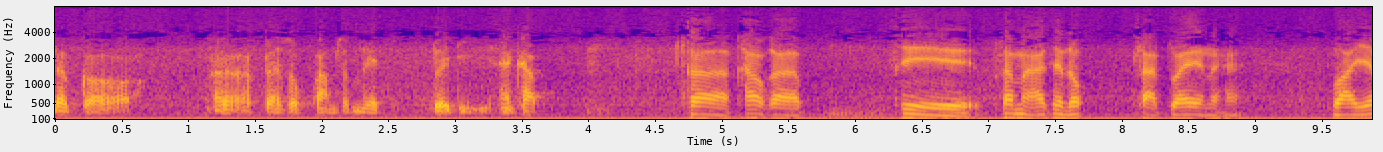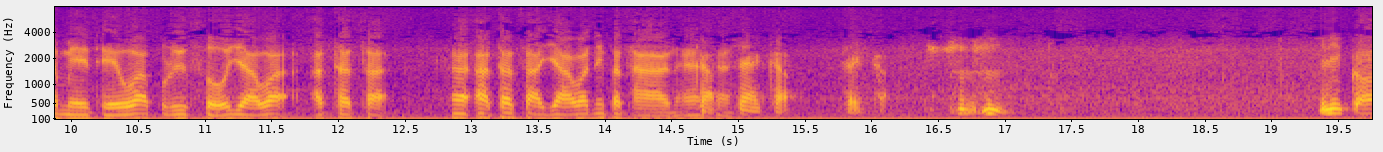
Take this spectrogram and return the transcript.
แล้วก็เอ่อประสบความสำเร็จด้วยดีนะครับ ก็เข้ากับ ที่พระมหาชนกตรัสไว้นะฮะวายเมเทวะปุริโสยาวะอัฏฐสะอ่าอัฏฐสายาวะนิปทานะฮะครับใช่ครับใช่ครับทีนี้ก็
